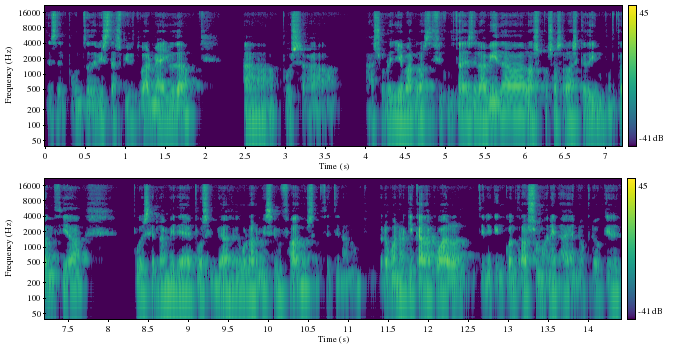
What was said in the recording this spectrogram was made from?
desde el punto de vista espiritual, me ayuda a, pues a, sobrellevar las dificultades de la vida, las cosas a las que doy importancia, pues en la medida de posible a regular mis enfados, etcétera, ¿no? Pero bueno, aquí cada cual tiene que encontrar su manera, ¿eh? No creo que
